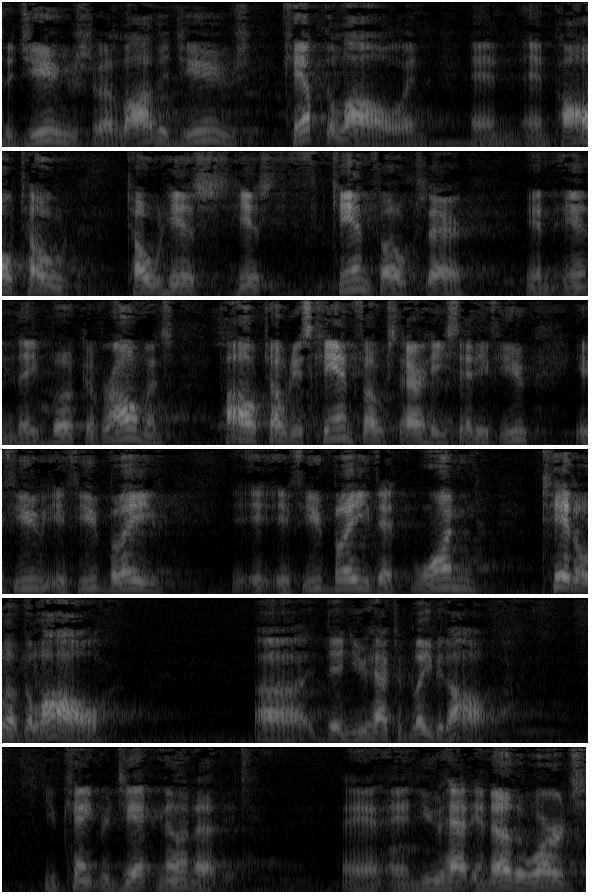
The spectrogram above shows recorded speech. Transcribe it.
The Jews, a lot of the Jews kept the law and, and, and Paul told, told his, his kinfolks there in, in the book of Romans, Paul told his kin folks there, he said, if you, if you, if you believe, if you believe that one tittle of the law, uh, then you have to believe it all. You can't reject none of it. And, and you had, in other words,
